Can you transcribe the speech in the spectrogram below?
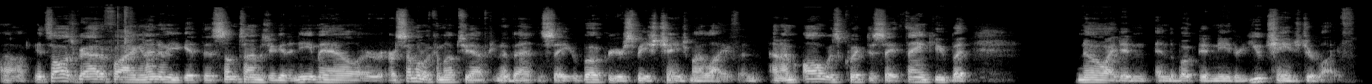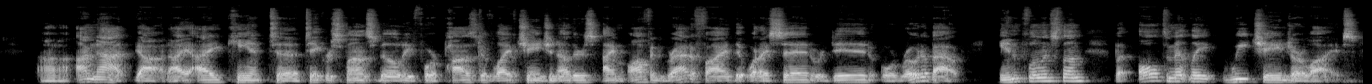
uh, it's always gratifying, and I know you get this. Sometimes you get an email, or, or someone will come up to you after an event and say, "Your book or your speech changed my life," and and I'm always quick to say thank you, but no, I didn't, and the book didn't either. You changed your life. Uh, I'm not God. I, I can't uh, take responsibility for positive life change in others. I'm often gratified that what I said or did or wrote about influenced them, but ultimately we change our lives.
